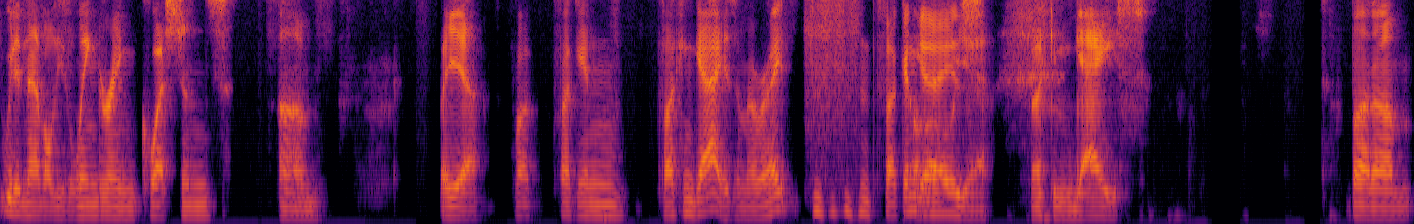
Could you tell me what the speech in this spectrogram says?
we didn't have all these lingering questions um but yeah fuck fucking fucking guys am i right Fucking Oh guys. yeah, fucking guys. but um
